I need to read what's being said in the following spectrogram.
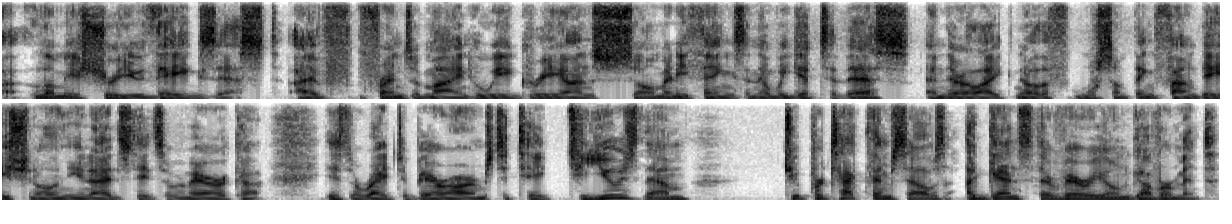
uh, let me assure you, they exist. I have friends of mine who we agree on so many things, and then we get to this, and they're like, "No, the, something foundational in the United States of America is the right to bear arms, to take, to use them." To protect themselves against their very own government,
